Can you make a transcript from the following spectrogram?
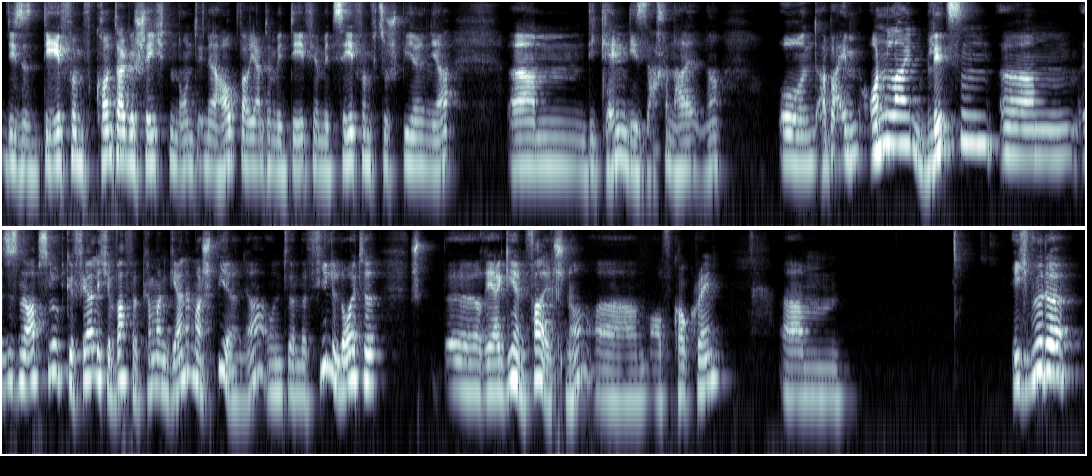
diese D5-Kontergeschichten und in der Hauptvariante mit D4, mit C5 zu spielen, ja. Ähm, die kennen die Sachen halt, ne? Und aber im Online-Blitzen ähm, ist es eine absolut gefährliche Waffe, kann man gerne mal spielen, ja. Und äh, viele Leute äh, reagieren falsch, ne, ähm, auf Cochrane. Ähm, ich würde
